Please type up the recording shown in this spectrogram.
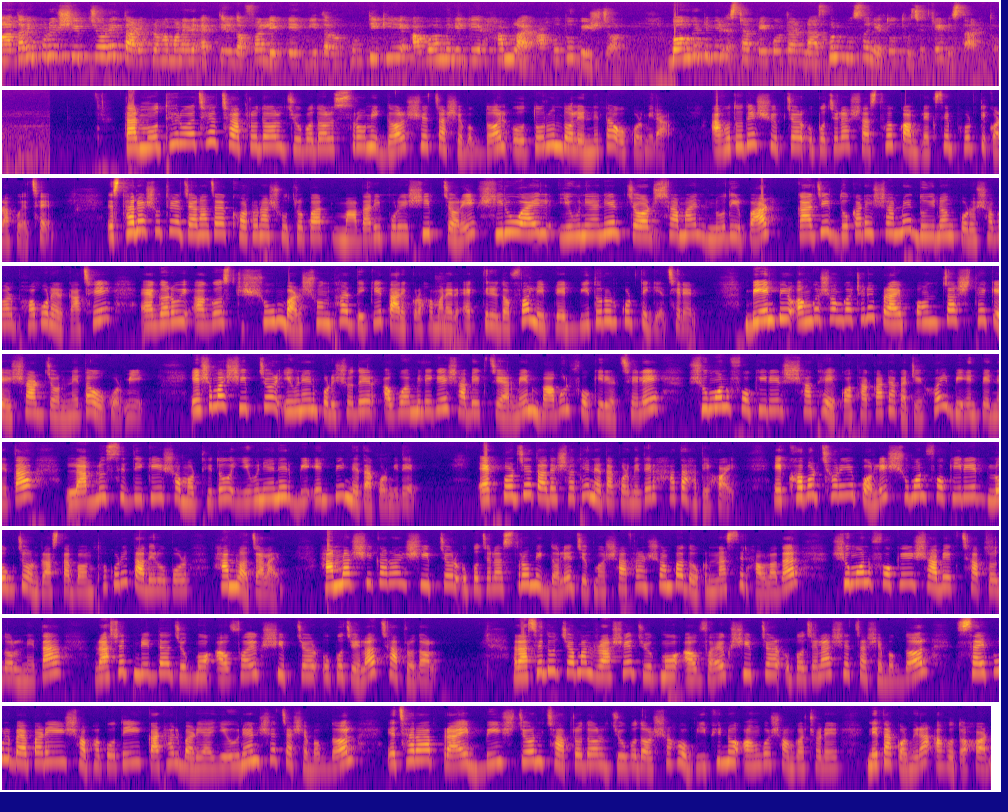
মাদারীপুরের শিবচরে তারেক রহমানের একত্রিশ দফা লিফলেট বিতরণ করতে গিয়ে আওয়ামী লীগের হামলায় আহত বিশ জন। বঙ্গ টিভির স্টাফ রিপোর্টার নাজমুল হোসেনের তথ্যচিত্রে বিস্তারিত। তার মধ্যে রয়েছে ছাত্রদল, যুবদল, শ্রমিক দল, স্বেচ্ছাসেবক দল ও তরুণ দলের নেতা ও কর্মীরা। আহতদের শিবচর উপজেলা স্বাস্থ্য কমপ্লেক্সে ভর্তি করা হয়েছে। স্থানীয় সূত্রে জানা যায়, ঘটনার সূত্রপাত মাদারীপুরের শিবচরে শিরুয়াইল ইউনিয়নের চর চরসামাইল নদীর পাড় কাজীর দোকানের সামনে দুই নং পৌরসভার ভবনের কাছে এগারোই আগস্ট সোমবার সন্ধ্যার দিকে তারেক রহমানের একত্রিশ দফা লিফলেট বিতরণ করতে গিয়েছিলেন। বিএনপির অঙ্গ সংগঠনে প্রায় পঞ্চাশ থেকে ষাট জন নেতা ও কর্মী। এ সময় শিবচর ইউনিয়ন পরিষদের আওয়ামী লীগের সাবেক চেয়ারম্যান বাবুল ফকিরের ছেলে সুমন ফকিরের সাথে কথা কাটাকাটি হয় বিএনপির নেতা লাবলু সিদ্দিকী সমর্থিত ইউনিয়নের বিএনপির নেতাকর্মীদের। এক পর্যায়ে তাদের সাথে নেতাকর্মীদের হাতাহাতি হয়। এ খবর ছড়িয়ে পড়লে সুমন ফকিরের লোকজন রাস্তা বন্ধ করে তাদের উপর হামলা চালায়। হামলার শিকার হন শিবচর উপজেলা শ্রমিক দলের যুগ্ম সাধারণ সম্পাদক নাসির হাওলাদার। সুমন ফকির সাবেক ছাত্রদল নেতা রাশেদ মৃদ্দা যুগ্ম আহ্বায়ক শিবচর উপজেলা ছাত্রদল। রাশেদুজ্জামান রাশেদ, যুগ্ম আহ্বায়ক, শিবচর উপজেলা স্বেচ্ছাসেবক দল, সাইফুল ব্যাপারী সভাপতি, কাঁঠালবাড়িয়া ইউনিয়ন স্বেচ্ছাসেবক দল, এছাড়া প্রায় বিশ জন ছাত্রদল, যুবদল সহ বিভিন্ন অঙ্গ সংগঠনের নেতাকর্মীরা আহত হন।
